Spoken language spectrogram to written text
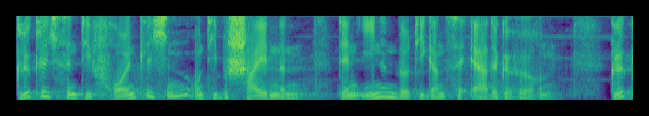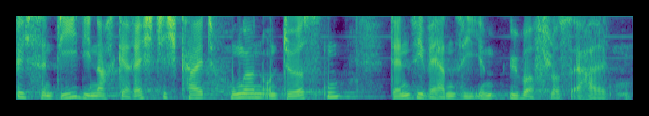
Glücklich sind die Freundlichen und die Bescheidenen, denn ihnen wird die ganze Erde gehören. Glücklich sind die, die nach Gerechtigkeit hungern und dürsten, denn sie werden sie im Überfluss erhalten.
